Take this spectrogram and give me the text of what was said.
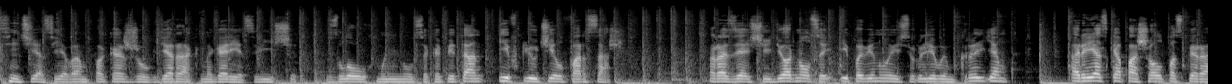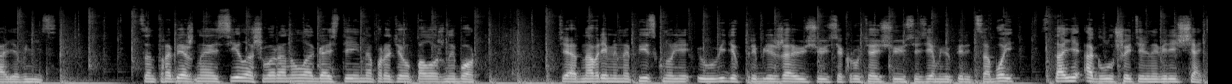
«Сейчас я вам покажу, где рак на горе свищет», зло ухмыльнулся капитан и включил форсаж. Разящий дернулся и, повинуясь рулевым крыльям, резко пошел по спирали вниз. Центробежная сила швырнула гостей на противоположный борт – те одновременно пискнули и, увидев приближающуюся крутящуюся землю перед собой, стали оглушительно верещать.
